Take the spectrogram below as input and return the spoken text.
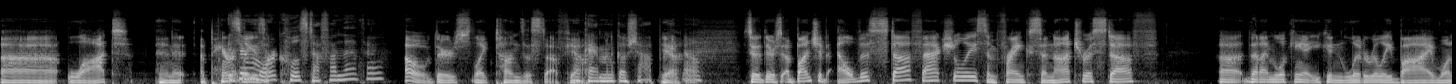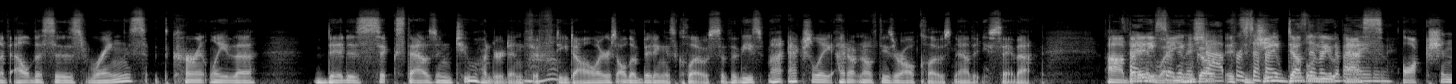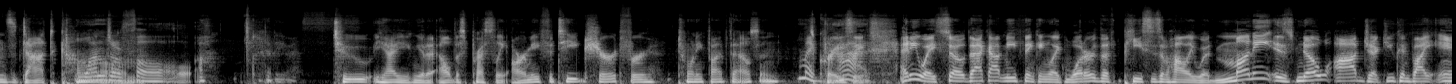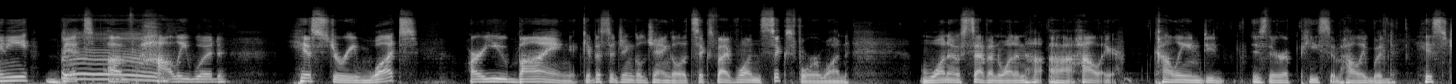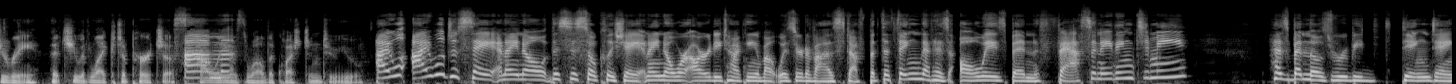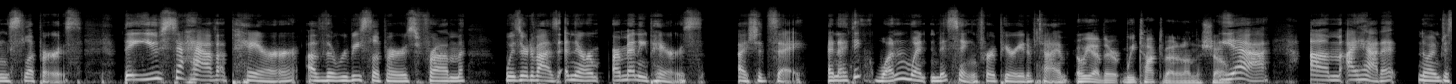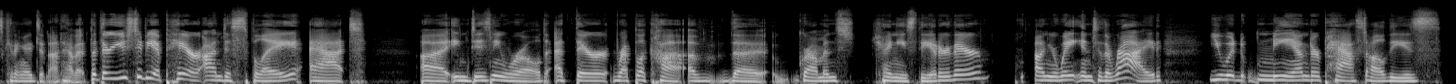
uh, lot, and it apparently Is there is- more cool stuff on that thing? oh, there's like tons of stuff. Yeah. Okay, I'm gonna go shop Yeah. right now. So there's a bunch of Elvis stuff, actually, some Frank Sinatra stuff uh, that I'm looking at. You can literally buy one of Elvis's rings. Currently, the bid is six thousand two hundred and fifty dollars. Although bidding is closed, so that these uh, actually, I don't know if these are all closed now that you say that. Uh, but anyway, you can go. It's stuff I was never gonna buy anyway. gwsauctions.com. Wonderful. GWS. Two, yeah, you can get an Elvis Presley Army fatigue shirt for twenty five thousand. Oh my it's crazy. gosh. Anyway, so that got me thinking. Like, what are the pieces of Hollywood? Money is no object. You can buy any bit Mm. of Hollywood history. What are you buying? Give us a jingle jangle at 651 641 1071. And uh, Holly, Colleen, do, is there a piece of Hollywood history that you would like to purchase? Um, Holly, as well, the question to you. I will. I will just say, and I know this is so cliche, and I know we're already talking about Wizard of Oz stuff, but the thing that has always been fascinating to me has been those ruby ding dang slippers. They used to have a pair of the ruby slippers from Wizard of Oz, and there are, are many pairs, I should say. And I think one went missing for a period of time. Oh, yeah, there, we talked about it on the show. Yeah. Um, I had it. No, I'm just kidding. I did not have it. But there used to be a pair on display at uh, in Disney World at their replica of the Grauman's Chinese Theater there. On your way into the ride, you would meander past all these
